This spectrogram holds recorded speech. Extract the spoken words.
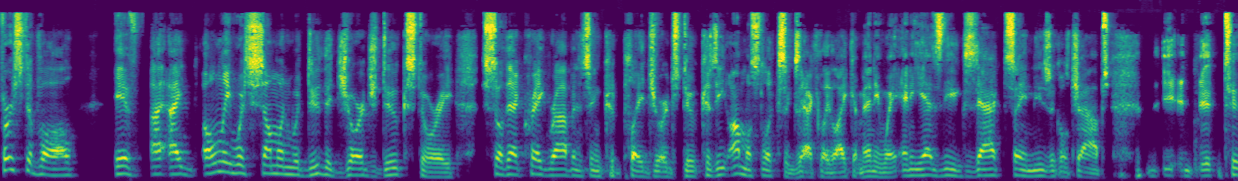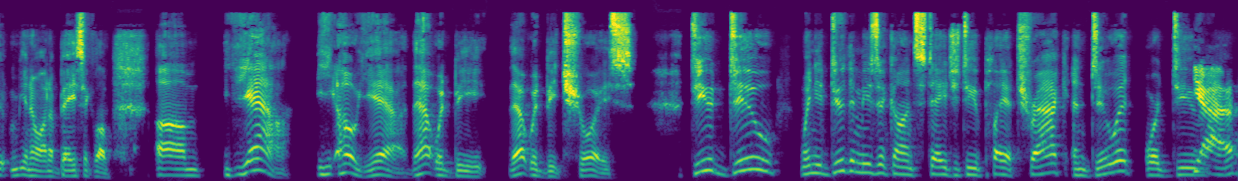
First of all, if I, I only wish someone would do the George Duke story so that Craig Robinson could play George Duke because he almost looks exactly like him anyway, and he has the exact same musical chops to you know on a basic level. Um, yeah, oh yeah, that would be that would be choice. Do you do when you do the music on stage? Do you play a track and do it, or do you? Yeah.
